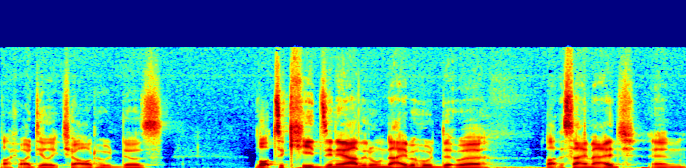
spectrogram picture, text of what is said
like idyllic childhood. There was lots of kids in our little neighbourhood that were like the same age, and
